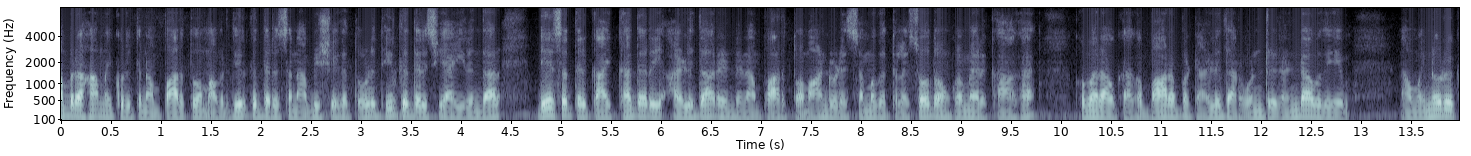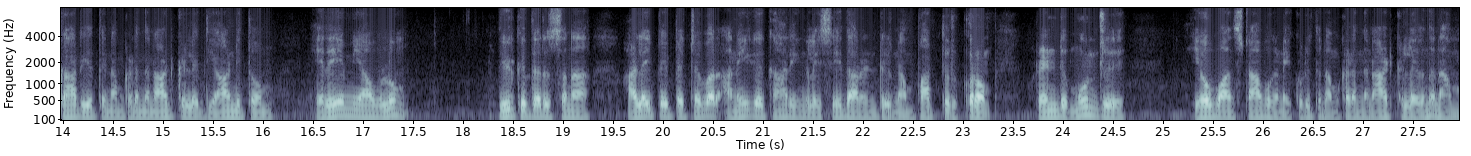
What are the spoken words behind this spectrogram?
அப்ரஹாமை குறித்து நாம் பார்த்தோம். அவர் தீர்க்க தரிசன அபிஷேகத்தோடு தீர்க்கதரிசியாய் இருந்தார். தேசத்திற்காய் கதறி அழுதார் என்று நாம் பார்த்தோம். ஆண்டுடைய சமூகத்தில் சோதம் குமேருக்காக குமராவுக்காக பாரப்பட்டு அழுதார். ஒன்று ரெண்டாவது நாம் இன்னொரு காரியத்தை நாம் கடந்த நாட்களில் தியானித்தோம். எரேமியாவிலும் தீர்க்க தரிசன அழைப்பை பெற்றவர் அநேக காரியங்களை செய்தார் என்று நாம் பார்த்திருக்கிறோம். ரெண்டு மூன்று யோபான் ஸ்நாபகனை குறித்து நாம் கடந்த நாட்களிலிருந்து நாம்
